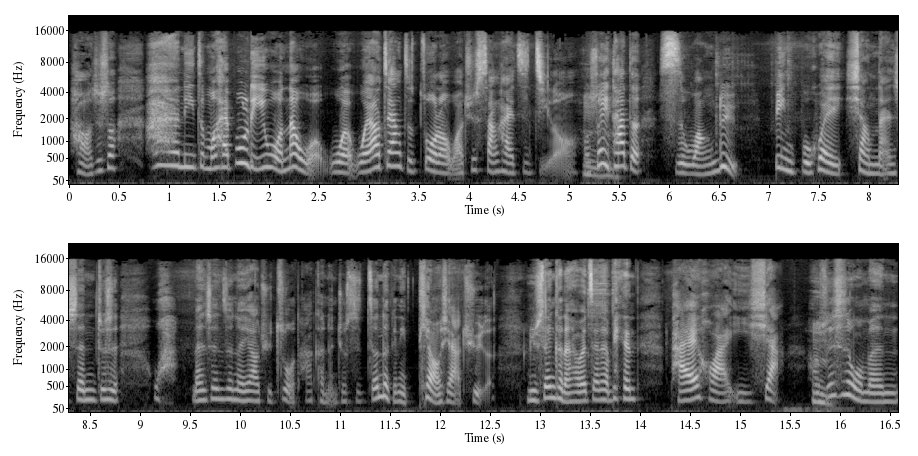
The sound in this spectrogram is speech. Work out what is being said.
好，就说，啊，你怎么还不理我？那我我我要这样子做了，我要去伤害自己了。所以他的死亡率并不会像男生，就是哇，男生真的要去做，他可能就是真的给你跳下去了。女生可能还会在那边 徘徊一下。好，这是我们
